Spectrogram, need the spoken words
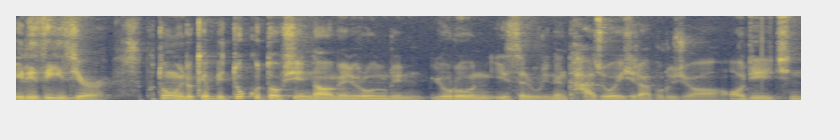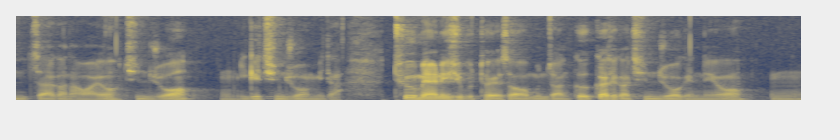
It is easier. 보통 이렇게 밑도 끝도 없이 나오면 요런 요런 it을 우리는 가조it이라 부르죠. 어디 진짜가 나와요? 진주어. 음, 이게 진주어입니다. To manage부터 해서 문장 끝까지가 진주어겠네요. 음.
